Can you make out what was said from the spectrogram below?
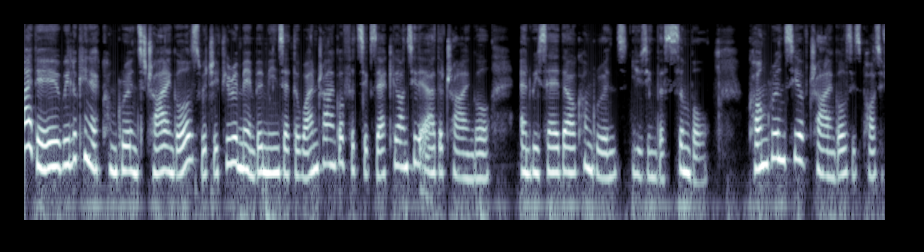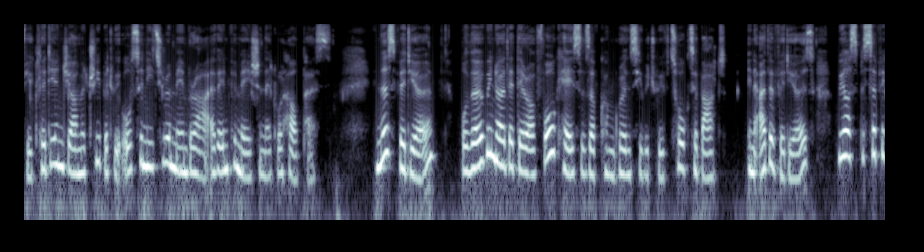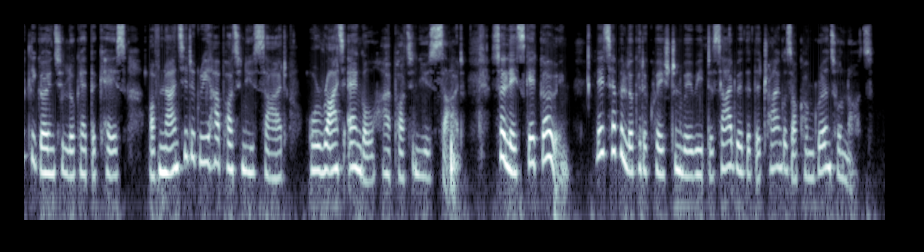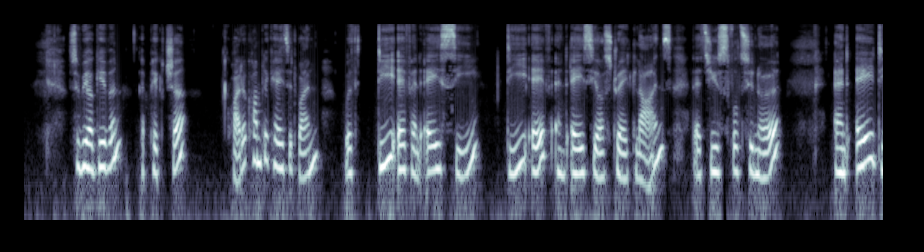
Hi there, we're looking at congruence triangles, which if you remember means that the one triangle fits exactly onto the other triangle, and we say they are congruent using this symbol. Congruency of triangles is part of Euclidean geometry, but we also need to remember our other information that will help us. In this video, although we know that there are four cases of congruency which we've talked about in other videos, we are specifically going to look at the case of 90 degree hypotenuse side or right angle hypotenuse side. So let's get going. Let's have a look at a question where we decide whether the triangles are congruent or not. So we are given a picture, quite a complicated one, with DF and AC. DF and AC are straight lines. That's useful to know. And AD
